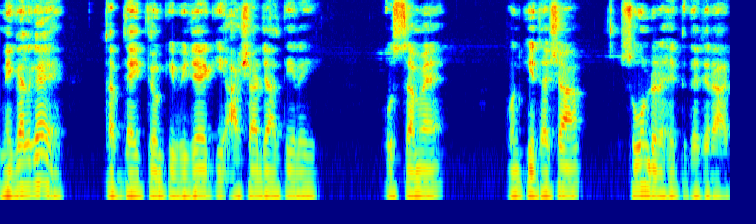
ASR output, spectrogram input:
निकल गए, तब दैत्यों की विजय की आशा जाती रही। उस समय उनकी दशा सूंड रहित गजराज,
